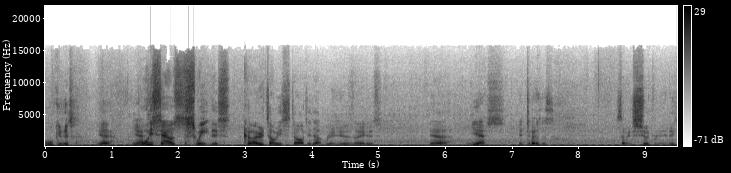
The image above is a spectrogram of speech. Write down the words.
All good. Yeah. Yeah. Always sounds sweet this car every time you start it up, really, doesn't it? It's, yeah. Yes, it does. So it should really.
